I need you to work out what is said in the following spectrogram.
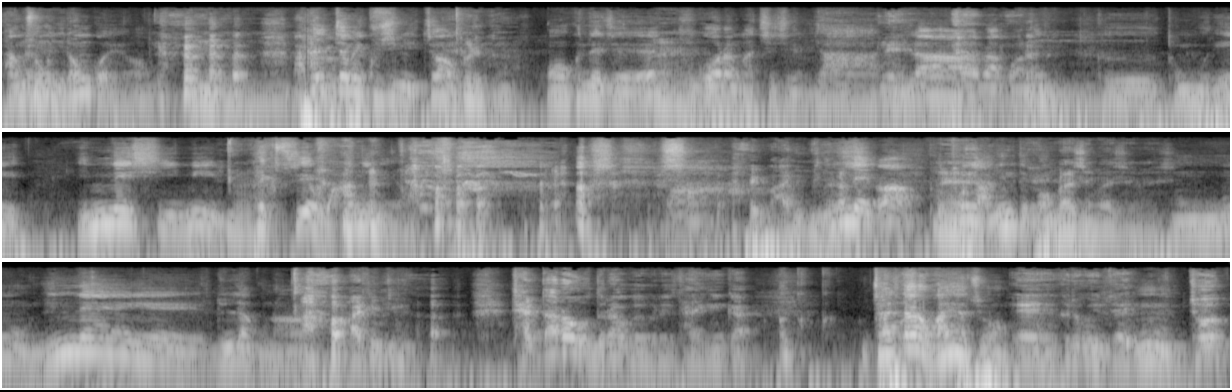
방송은 이런 거예요. 아, 8점이 91점. 그러니까. 어, 근데 이제 네. 국어랑 같이 지내. 야, 네. 릴라라고 하는 그 동물이 인내심이 백수의 왕이네요. 아이고, 아닙니다. 인내가 보통이 네. 아닌데요. 맞아, 맞아, 맞아. 음, 인내의 릴라구나. 아, 아닙니다. 잘 따라오더라고요. 그래서 다행히 그러니까 아, 그- 그- 잘 따라와야죠. 예 그리고 이제 음. 저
